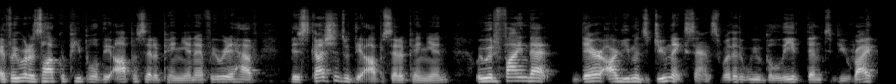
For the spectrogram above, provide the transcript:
If we were to talk with people of the opposite opinion, if we were to have discussions with the opposite opinion, we would find that their arguments do make sense. Whether we believe them to be right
